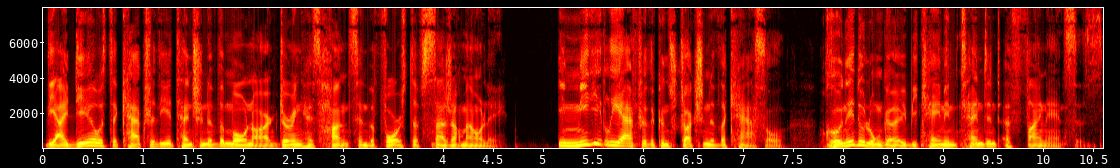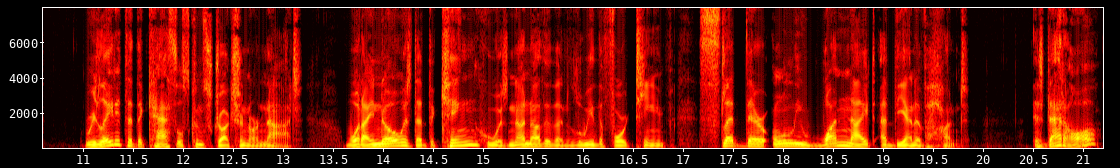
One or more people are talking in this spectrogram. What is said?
The idea was to capture the attention of the monarch during his hunts in the forest of Saint Germain en Laye. Immediately after the construction of the castle, René de Longueuil became intendant of finances. Related to the castle's construction or not, what I know is that the king, who was none other than Louis XIV, slept there only one night at the end of a hunt. Is that all?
